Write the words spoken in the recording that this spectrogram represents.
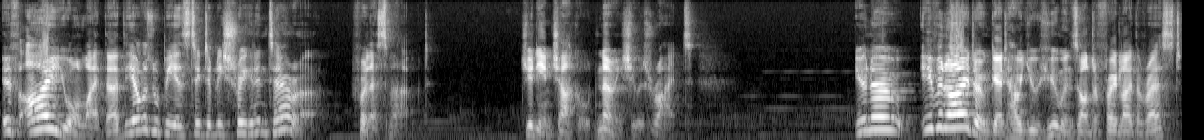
If I yawned like that, the others would be instinctively shrieking in terror, Frilla smirked. Gideon chuckled, knowing she was right. You know, even I don't get how you humans aren't afraid like the rest.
